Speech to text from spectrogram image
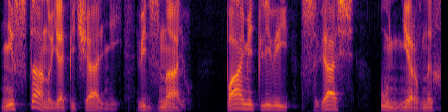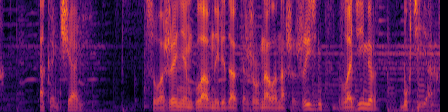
не стану я печальней, ведь знаю, памятливей связь у нервных окончаний. С уважением, главный редактор журнала «Наша жизнь» Владимир Бухтияров.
